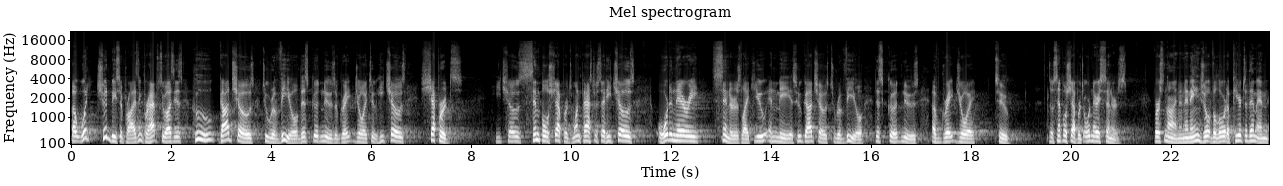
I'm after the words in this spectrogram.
But what should be surprising, perhaps to us, is who God chose to reveal this good news of great joy to. He chose shepherds. He chose simple shepherds. One pastor said he chose ordinary sinners like you and me, is who God chose to reveal this good news of great joy to. So, simple shepherds, ordinary sinners. Verse 9 And an angel of the Lord appeared to them, and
